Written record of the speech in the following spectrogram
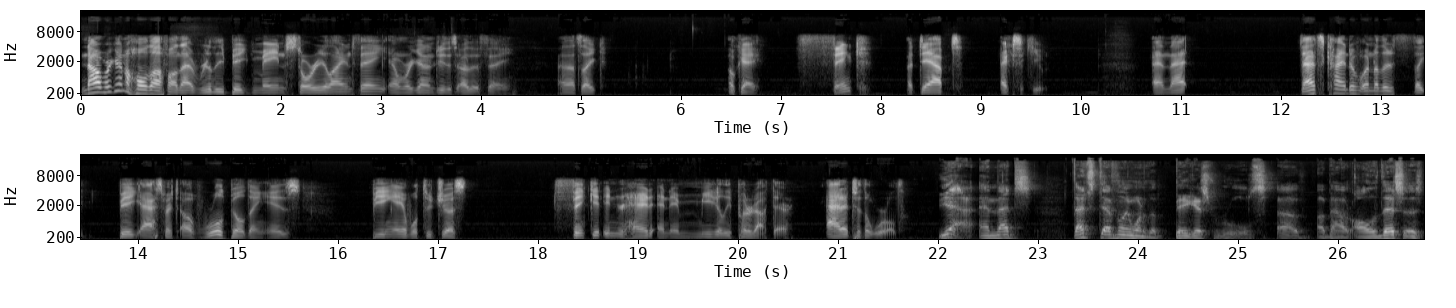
"No, we're gonna hold off on that really big main storyline thing, and we're gonna do this other thing," and that's like, okay, think, adapt, execute, and that that's kind of another like big aspect of world building is being able to just think it in your head and immediately put it out there. Add it to the world. Yeah, and that's that's definitely one of the biggest rules of, about all of this is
